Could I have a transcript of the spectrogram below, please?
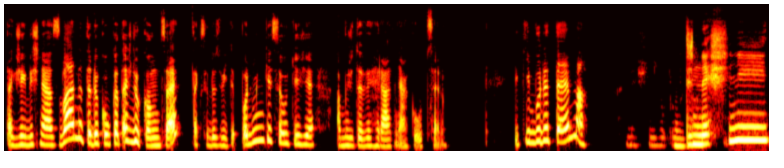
Takže když nás zvládnete dokoukat až do konce, tak se dozvíte podmínky soutěže a můžete vyhrát nějakou cenu. Jaký bude téma? Dnešního Dnešní,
